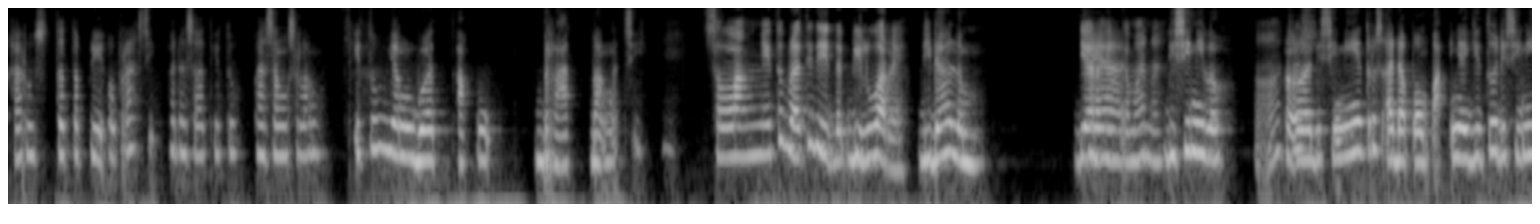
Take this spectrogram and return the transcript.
harus tetap dioperasi pada saat itu pasang selang. Itu yang buat aku berat banget sih. Selangnya itu berarti di di luar ya? di dalam. Diarahin Kayak ke mana? di sini loh Heeh, terus? di sini terus ada pompanya gitu di sini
